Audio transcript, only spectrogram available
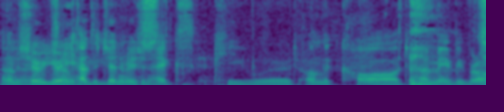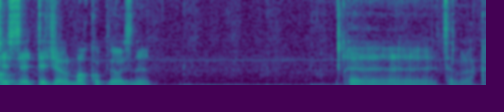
And I'm Uh, sure you only had the Generation yes. X keyword on the card. I may be wrong. It's just a digital mock-up, though, isn't it? Uh, let's have a look.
